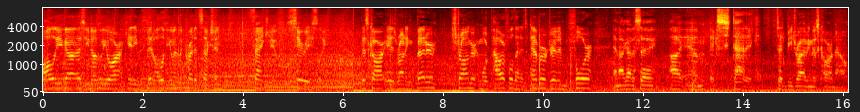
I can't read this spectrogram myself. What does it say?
All of you guys, you know who you are. I can't even fit all of you into the credit section. Thank you, seriously. This car is running better, stronger, and more powerful than it's ever driven before. And I gotta say, I am ecstatic to be driving this car now.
